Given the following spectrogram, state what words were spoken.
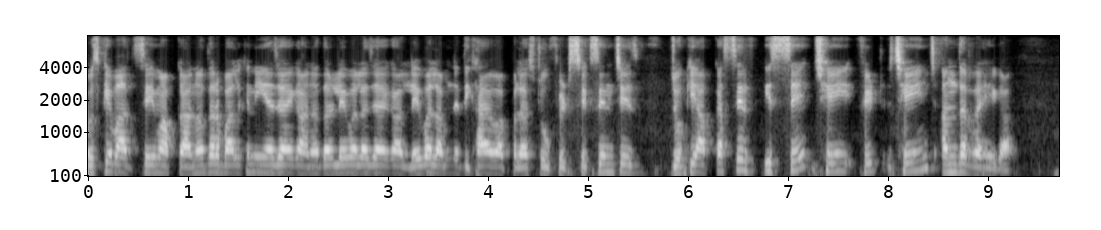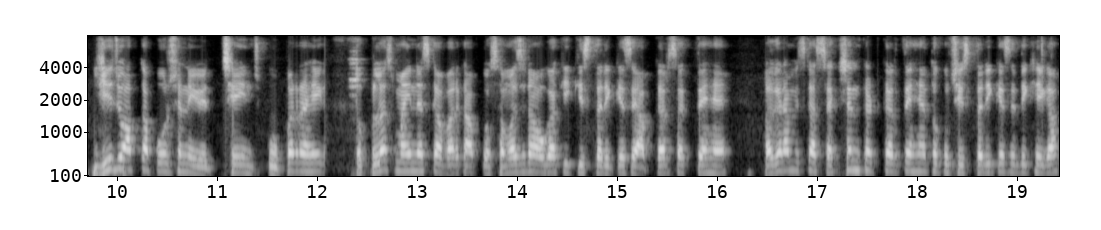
उसके बाद सेम आपका अनदर बालकनी आ जाएगा अनदर लेवल आ जाएगा। लेवल हमने दिखाया हुआ plus two feet six inches जो कि आपका सिर्फ़ इससे छः फिट छः इंच अंदर रहेगा। ये जो आपका पोर्शन है छः इंच ऊपर रहेगा। तो प्लस माइनस का वर्क आपको समझना होगा कि किस तरीके से आप कर सकते हैं। अगर हम इसका सेक्शन कट करते हैं तो कुछ इस तरीके से दिखेगा।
